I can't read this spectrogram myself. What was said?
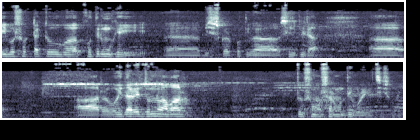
এই বছরটা একটু ক্ষতির মুখেই বিশেষ করে প্রতিমা শিল্পীরা। আর ওয়েদারের জন্য আবার একটু সমস্যার মধ্যেই পড়ে গেছি সবাই।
